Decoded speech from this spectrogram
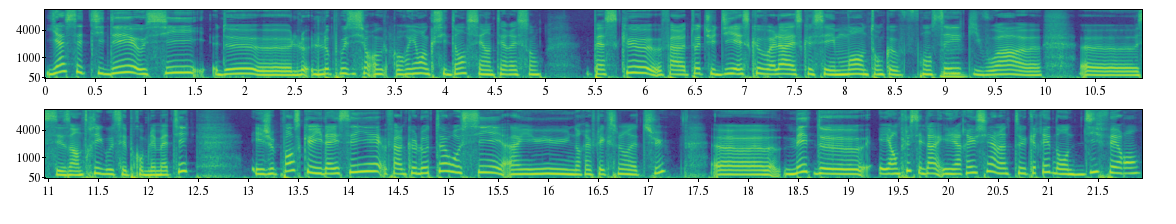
il y a cette idée aussi de euh, l'opposition Orient-Occident, c'est intéressant. Parce que, enfin, toi, tu dis, est-ce que voilà, est-ce que c'est moi en tant que Français Mhm. qui vois euh, euh, ces intrigues ou ces problématiques? Et je pense qu'il a essayé, enfin que l'auteur aussi a eu une réflexion là-dessus, euh, mais de et en plus il a, il a réussi à l'intégrer dans différents,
